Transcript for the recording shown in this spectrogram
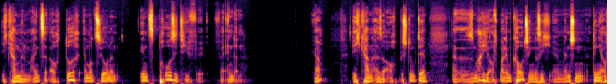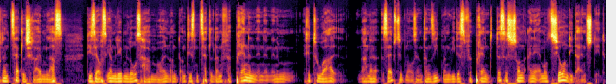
ich kann mein Mindset auch durch Emotionen ins Positive verändern. Ja? Ich kann also auch bestimmte, also das mache ich oft mal im Coaching, dass ich äh, Menschen Dinge auf einen Zettel schreiben lasse, die sie aus ihrem Leben loshaben wollen und, und diesen Zettel dann verbrennen in, in einem Ritual nach einer Selbsthypnose. Und dann sieht man, wie das verbrennt. Das ist schon eine Emotion, die da entsteht.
